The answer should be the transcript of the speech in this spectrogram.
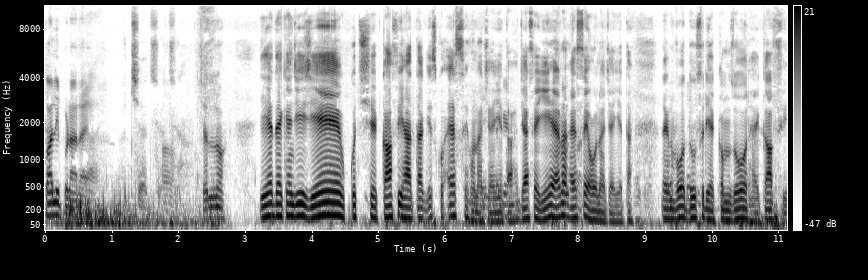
खाली पड़ा रहा है। अच्छा अच्छा अच्छा। चलो ये देखें जी ये कुछ काफ़ी हद तक इसको ऐसे होना चाहिए था। जैसे ये है ना ऐसे होना चाहिए था। लेकिन वो दूसरी है कमज़ोर है काफ़ी।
